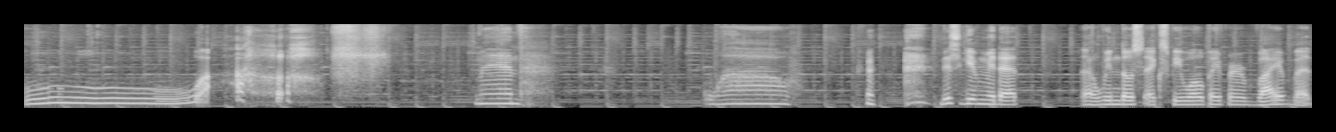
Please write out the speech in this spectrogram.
Ooh. Man. Wow. this give me that uh, Windows XP wallpaper vibe, but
